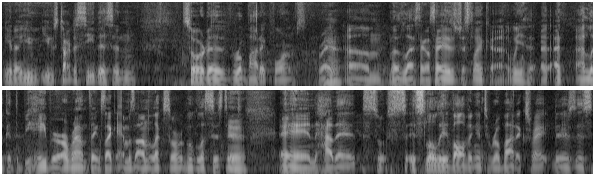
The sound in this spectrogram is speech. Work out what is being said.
You know, you, you start to see this in sort of robotic forms, right? Yeah. Um, the last thing I'll say is just like uh, when you, I, I look at the behavior around things like Amazon Alexa or Google Assistant, and how that so, is slowly evolving into robotics. Right? There's this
